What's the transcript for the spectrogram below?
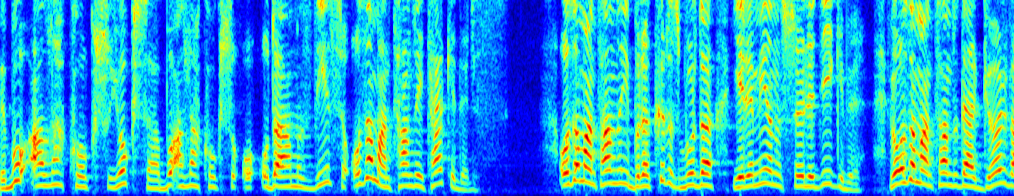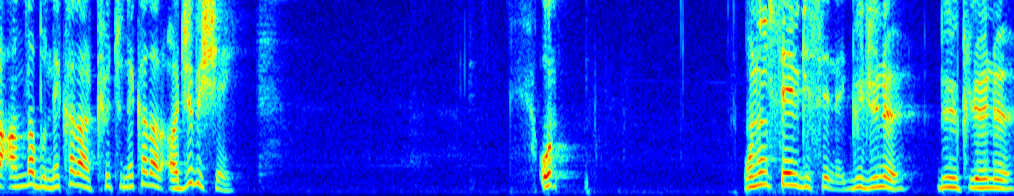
Ve bu Allah korkusu yoksa, bu Allah korkusu odağımız değilse o zaman Tanrı'yı terk ederiz. O zaman Tanrı'yı bırakırız burada Yeremiya'nın söylediği gibi. Ve o zaman Tanrı der gör ve anla bu ne kadar kötü, ne kadar acı bir şey. O, onun sevgisini, gücünü, büyüklüğünü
